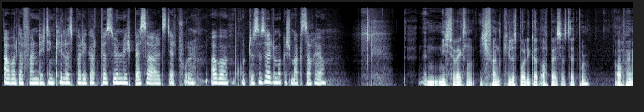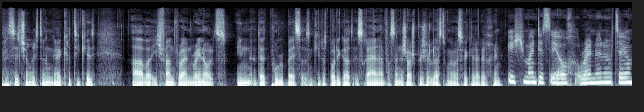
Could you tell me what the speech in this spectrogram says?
aber da fand ich den Killers Bodyguard persönlich besser als Deadpool. Aber gut, das ist halt immer Geschmackssache, ja. Nicht verwechseln, ich fand Killers Bodyguard auch besser als Deadpool auch wenn es jetzt schon Richtung äh, Kritik geht. Aber ich fand Ryan Reynolds in Deadpool besser als in Kilos Bodyguard. Es rein einfach seine schauspielerische Leistung, was wir gerade reden. Ich meinte jetzt eher auch Ryan Reynolds, ja.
